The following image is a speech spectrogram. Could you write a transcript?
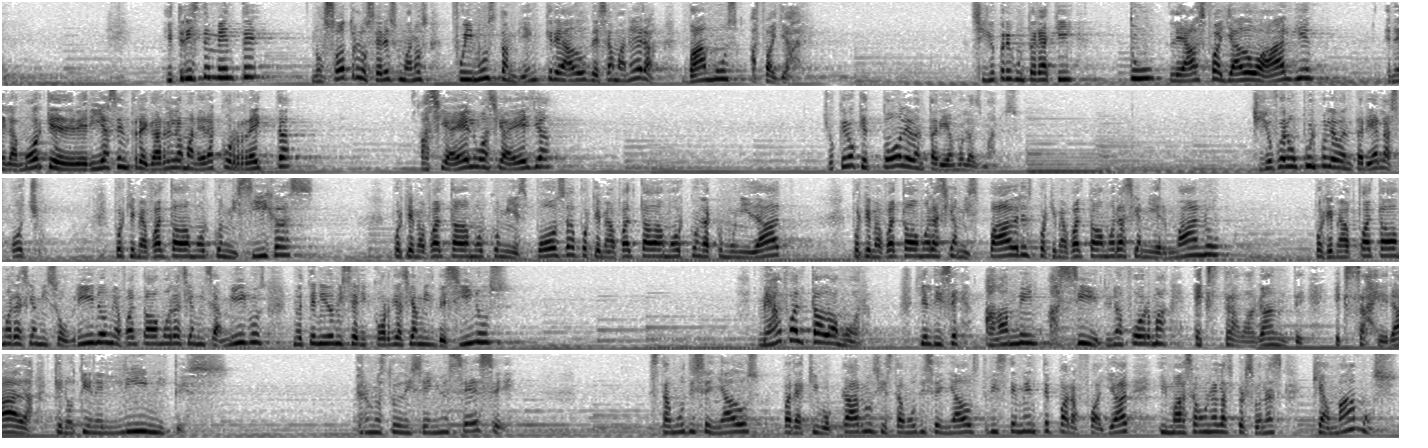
Y tristemente, nosotros los seres humanos fuimos también creados de esa manera. Vamos a fallar. Si yo preguntara aquí, ¿tú le has fallado a alguien en el amor que deberías entregarle la manera correcta hacia él o hacia ella? Yo creo que todos levantaríamos las manos. Si yo fuera un pulpo levantaría las ocho, porque me ha faltado amor con mis hijas, porque me ha faltado amor con mi esposa, porque me ha faltado amor con la comunidad, porque me ha faltado amor hacia mis padres, porque me ha faltado amor hacia mi hermano, porque me ha faltado amor hacia mis sobrinos, me ha faltado amor hacia mis amigos, no he tenido misericordia hacia mis vecinos. Me ha faltado amor. Y él dice, amen así, de una forma extravagante, exagerada, que no tiene límites. Pero nuestro diseño es ese. Estamos diseñados para equivocarnos y estamos diseñados tristemente para fallar y más aún a las personas que amamos.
